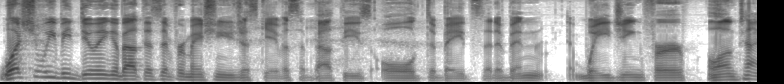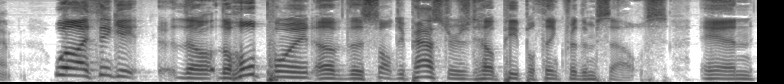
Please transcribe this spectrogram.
what should we be doing about this information you just gave us about these old debates that have been waging for a long time? Well, I think it, the the whole point of the salty pastor is to help people think for themselves. And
